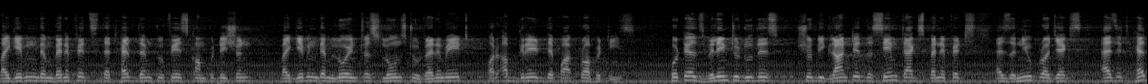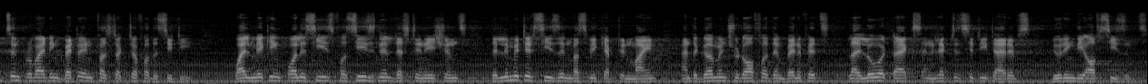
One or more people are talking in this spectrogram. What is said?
by giving them benefits that help them to face competition by giving them low interest loans to renovate or upgrade their properties Hotels willing to do this should be granted the same tax benefits as the new projects as it helps in providing better infrastructure for the city. While making policies for seasonal destinations, the limited season must be kept in mind and the government should offer them benefits like lower tax and electricity tariffs during the off-seasons.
